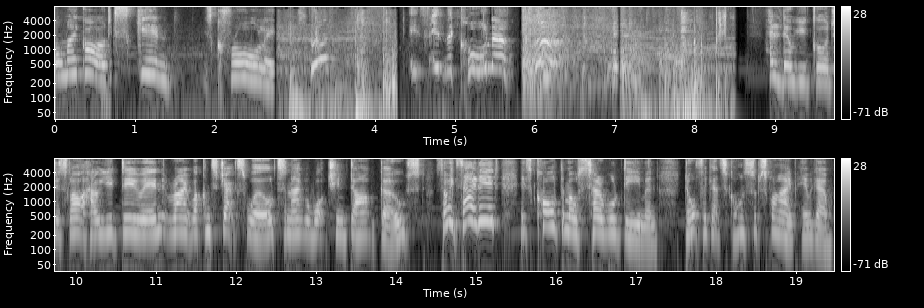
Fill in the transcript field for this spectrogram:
Oh my god, his skin is crawling. It's in the corner. Hello, you gorgeous lot. How you doing? Right, welcome to Jack's World. Tonight we're watching Dark Ghost. So excited! It's called The Most Terrible Demon. Don't forget to go and subscribe. Here we go.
